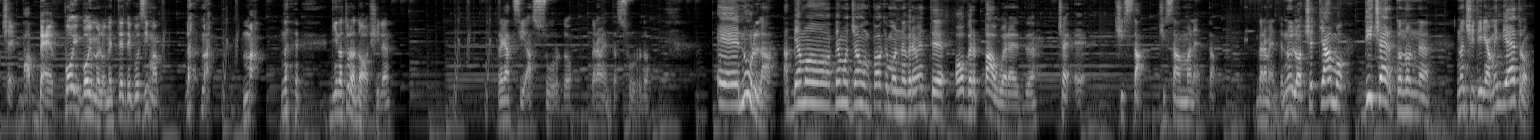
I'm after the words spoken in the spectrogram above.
Cioè, vabbè, poi voi me lo mettete così, ma... Ma... Ma... di natura docile. Ragazzi, assurdo. Veramente assurdo. E nulla. Abbiamo, abbiamo già un Pokémon veramente overpowered. Cioè, eh, ci sta. Ci sta a manetta. Veramente. Noi lo accettiamo. Di certo non, non ci tiriamo indietro.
